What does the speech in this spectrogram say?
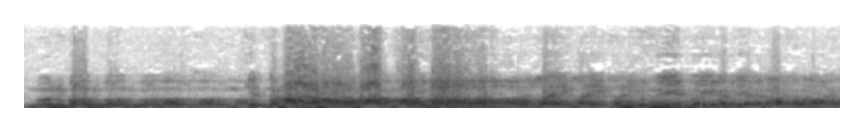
نون باب باب باب ان کے تمام باب کے باب اللہ ان کی عمر میں برکت عطا فرمائے۔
